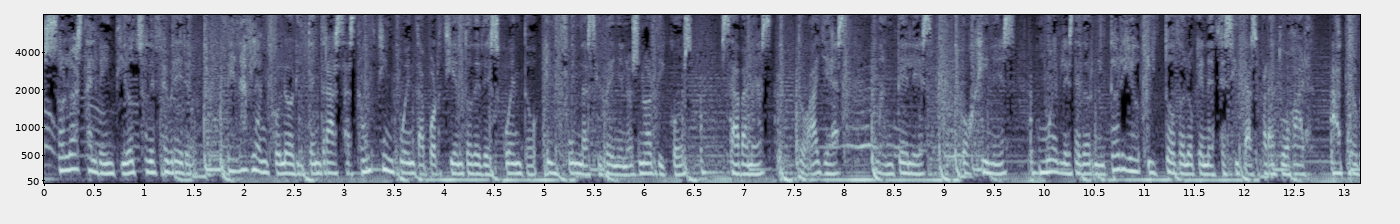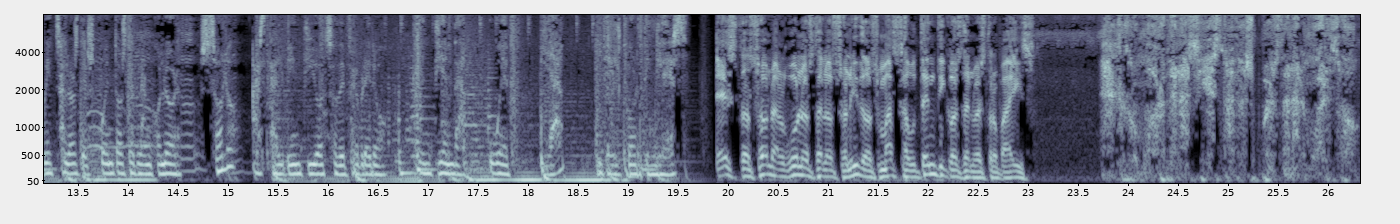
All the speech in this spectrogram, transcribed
Solo hasta el 28 de febrero, ven a Blancolor y tendrás hasta un 50% de descuento en fundas y rellenos nórdicos, sábanas, toallas, manteles, cojines, muebles de dormitorio y todo lo que necesitas para tu hogar. Aprovecha los descuentos de Blancolor solo hasta el 28 de febrero en tienda, web y app del Corte Inglés. Estos son algunos de los sonidos más auténticos de nuestro país. El rumor de la siesta después del almuerzo.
